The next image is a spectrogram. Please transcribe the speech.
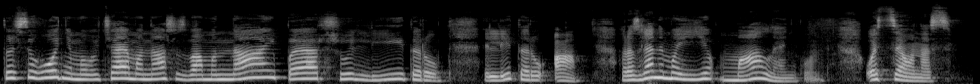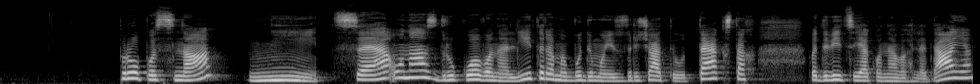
Тож сьогодні ми вивчаємо нашу з вами найпершу літеру літеру А. Розглянемо її маленьку. Ось це у нас прописна. Ні, це у нас друкована літера. Ми будемо її зустрічати у текстах. Подивіться, як вона виглядає.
